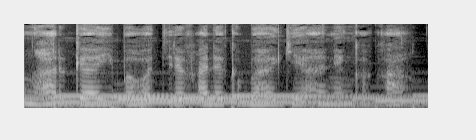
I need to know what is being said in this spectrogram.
menghargai bahwa tidak ada kebahagiaan yang kekal.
